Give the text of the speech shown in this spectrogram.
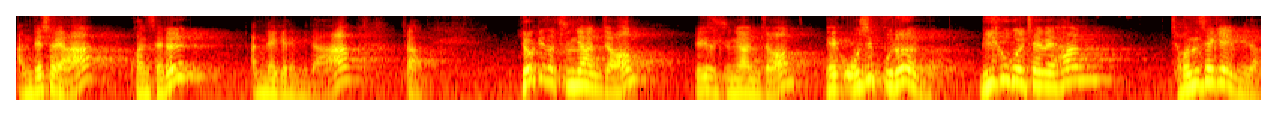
안 되셔야 관세를 안 내게 됩니다. 자, 여기서 중요한 점, 여기서 중요한 점, 150불은 미국을 제외한 전 세계입니다.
